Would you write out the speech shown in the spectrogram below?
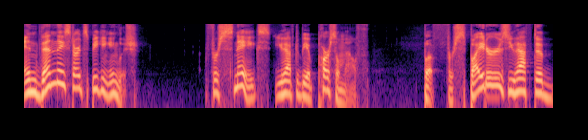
And then they start speaking English. For snakes, you have to be a Parselmouth. But for spiders, you have to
